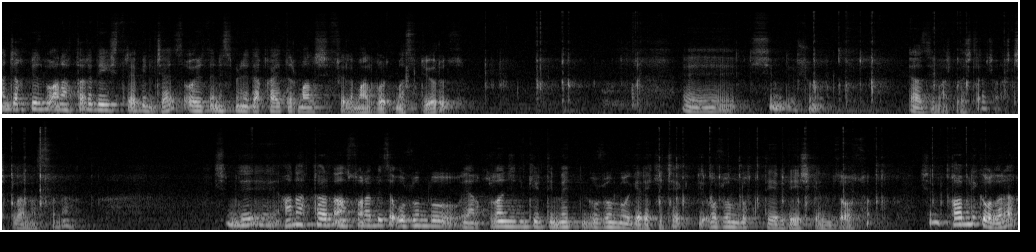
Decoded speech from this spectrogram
Ancak biz bu anahtarı değiştirebileceğiz. O yüzden ismini de kaydırmalı şifreleme algoritması diyoruz. Ee, şimdi şunu yazayım arkadaşlar açıklamasını. Şimdi e, anahtardan sonra bize uzunluğu yani kullanıcının girdiği metnin uzunluğu gerekecek. Bir uzunluk diye bir değişkenimiz olsun. Şimdi public olarak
